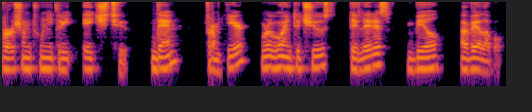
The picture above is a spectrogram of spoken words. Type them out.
version 23H2. Then, from here, we're going to choose the latest build available.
